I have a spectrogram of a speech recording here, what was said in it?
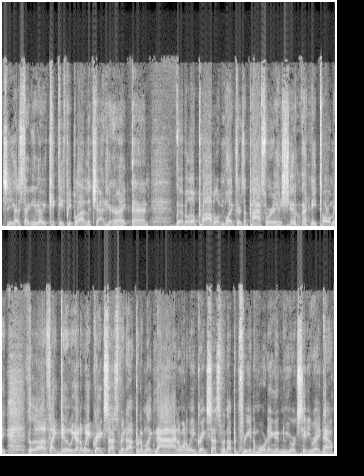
so you got to start, you got to kick these people out of the chat here, right? And we have a little problem. Like, there's a password issue. and he told me, well, if I do, we got to wake Greg Sussman up. And I'm like, nah, I don't want to wake Greg Sussman up at three in the morning in New York City right now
